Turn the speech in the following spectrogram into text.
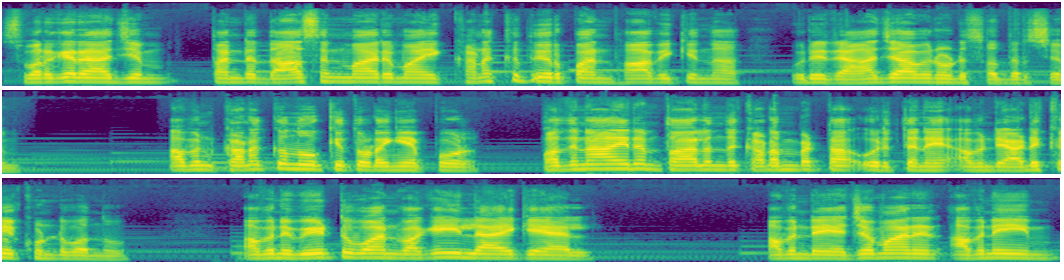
സ്വർഗരാജ്യം തന്റെ ദാസന്മാരുമായി കണക്ക് തീർപ്പാൻ ഭാവിക്കുന്ന ഒരു രാജാവിനോട് സദൃശ്യം. അവൻ കണക്ക് നോക്കി തുടങ്ങിയപ്പോൾ പതിനായിരം താലന്ത് കടംപെട്ട ഒരുത്തനെ അവന്റെ അടുക്കൽ കൊണ്ടുവന്നു. അവന് വീട്ടുവാൻ വകയില്ലായകയാൽ അവന്റെ യജമാനൻ അവനെയും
